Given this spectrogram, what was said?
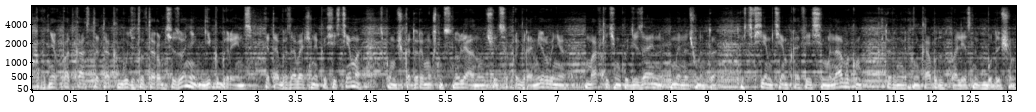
Партнер подкаста «Так и будет» во втором сезоне – Geekbrains. Это образовательная экосистема, с помощью которой можно с нуля научиться программированию, маркетингу, дизайну и менеджменту, то есть всем тем профессиям и навыкам, которые наверняка будут полезны в будущем.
